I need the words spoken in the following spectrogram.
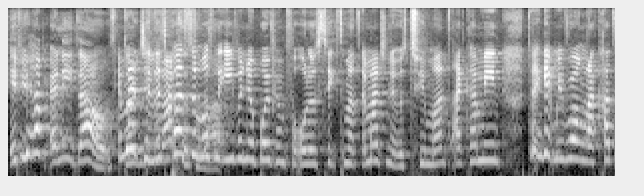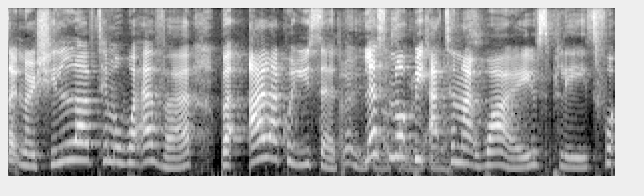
if you have any doubts, Imagine this person wasn't that. even your boyfriend for all of six months. Imagine it was two months. Like, I mean, don't get me wrong. Like, I don't know, she loved him or whatever. But I like what you said. I don't think Let's not be acting like wives, please. For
